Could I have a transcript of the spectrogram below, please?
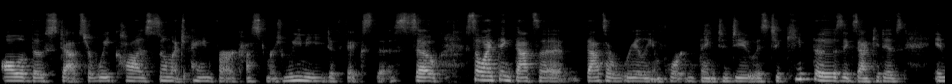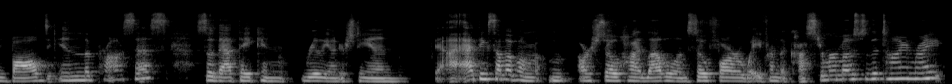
all of those steps or we cause so much pain for our customers. We need to fix this. So so I think that's a that's a really important thing to do is to keep those executives involved in the process so that they can really understand I think some of them are so high level and so far away from the customer most of the time, right?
